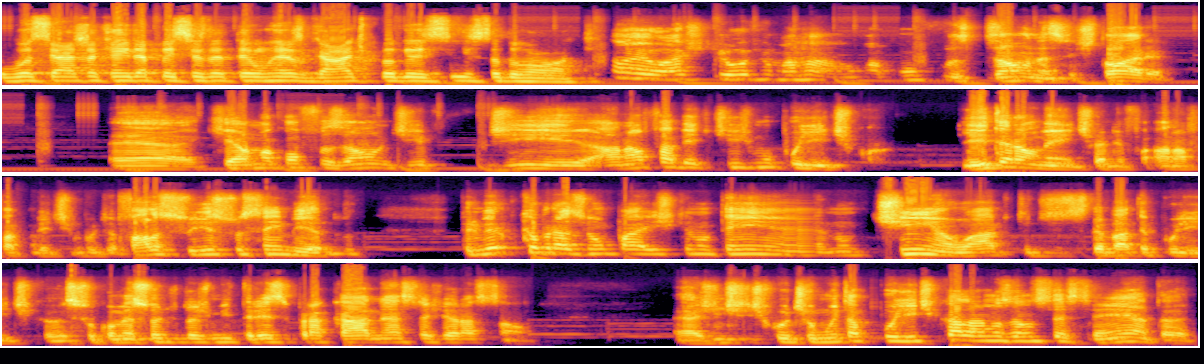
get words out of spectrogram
Ou você acha que ainda precisa ter um resgate progressista do rock? Não, eu acho que houve uma, uma confusão nessa história, é, que é uma confusão de, de analfabetismo político. Literalmente, analfabetismo político. Eu falo isso sem medo. Primeiro porque o Brasil é um país que não, tem, não tinha o hábito de se debater política. Isso começou de 2013 para cá, nessa geração. É, a gente discutiu muita política lá nos anos 60,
